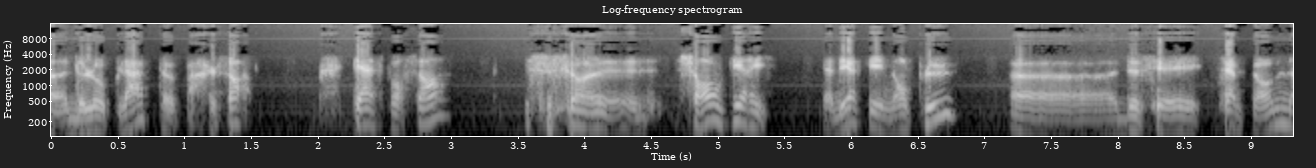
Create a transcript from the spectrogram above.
euh, de l'eau plate par exemple, 15% se sont, seront guéris. C'est-à-dire qu'ils n'ont plus de ces symptômes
